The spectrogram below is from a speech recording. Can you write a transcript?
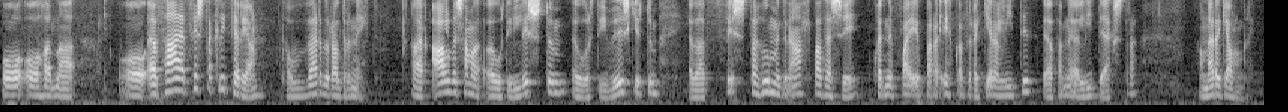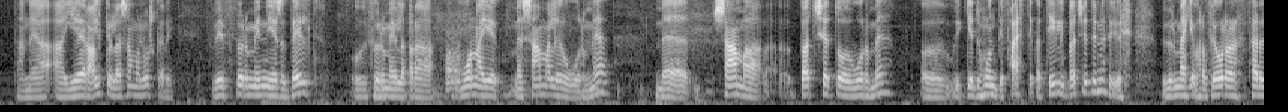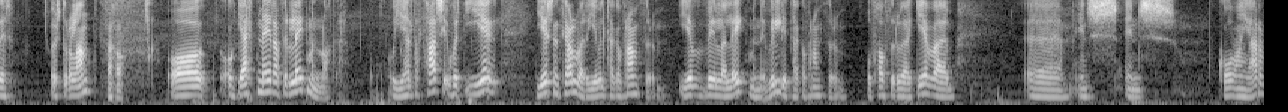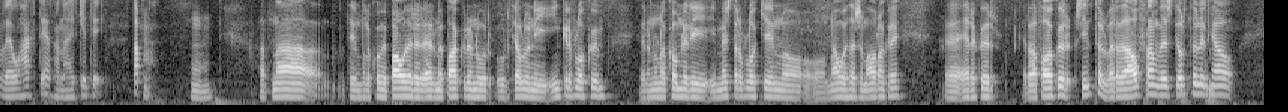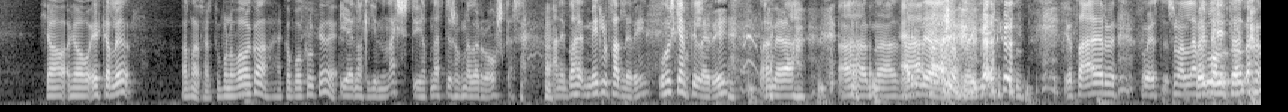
Og, og hérna og ef það er fyrsta kriterjan þá verður aldrei neitt. Það er alveg sama ert í listum ert í viðskiptum ef það er fyrsta hugmyndin alltaf þessi hvernig fæ ég bara eitthvað fyrir að gera lítið eða þannig að lítið ekstra? Þá nær ekki árangri. Þannig að, ég er algjörlega saman lóskari við förum inn í þessa deild og við förum eiginlega bara vona ég með samalið og vorum með með sama budget og við vorum með. Og við getum hundi fært eitthvað til í budgetinu því við, við þurfum ekki að fara fjórar ferðir austur á land. Og, og gert meira fyrir leikmennun okkar. Og ég held að það sé, veist, ég, ég sem þjálfari, ég vil taka framförum ég vil að leikmenni vilji taka framförum og þá þurfum við að gefa þeim uh, eins, eins góðan jarfi og hægt er þannig að þeir geti dafnað Mm Þannig að þeir komið báðir eru er með bakgrunn úr, úr þjálfun í yngri flokkum, eru núna komnir í, í meistaraflokkin og, og náðu þessum árangri. Eh, Er, ykkur, er það að fá ykkur símtöl? Verður þið áfram við stjórnvölinn hjá, hjá, hjá ykkar lið? Arnar, ertu búin að fá eitthvað? Eitthvað búið að krúkið þig? ég er náttúrulega ekki næstu í hafn eftir svona vera Óskar hann er bara miklu falleri og skemmtilegri þannig að, að, að það, Já, það er þú veist, svona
